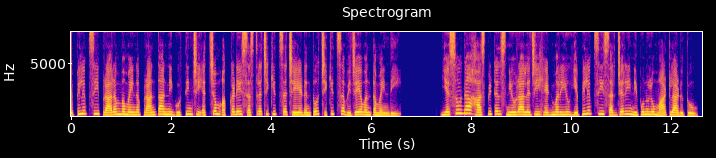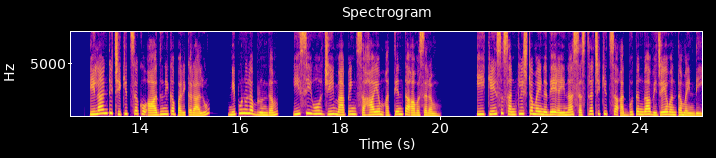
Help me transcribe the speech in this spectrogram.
ఎపిలెప్సీ ప్రారంభమైన ప్రాంతాన్ని గుర్తించి ఎచ్చం అక్కడే శస్త్రచికిత్స చేయడంతో చికిత్స విజయవంతమైంది. యశోదా హాస్పిటల్స్ న్యూరాలజీ హెడ్ మరియు ఎపిలెప్సీ సర్జరీ నిపుణులు మాట్లాడుతూ ఇలాంటి చికిత్సకు ఆధునిక పరికరాలు నిపుణుల బృందం ఈసీఓజీ మ్యాపింగ్ సహాయం అత్యంత అవసరం. ఈ కేసు సంక్లిష్టమైనదే అయినా శస్త్రచికిత్స అద్భుతంగా విజయవంతమైంది.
